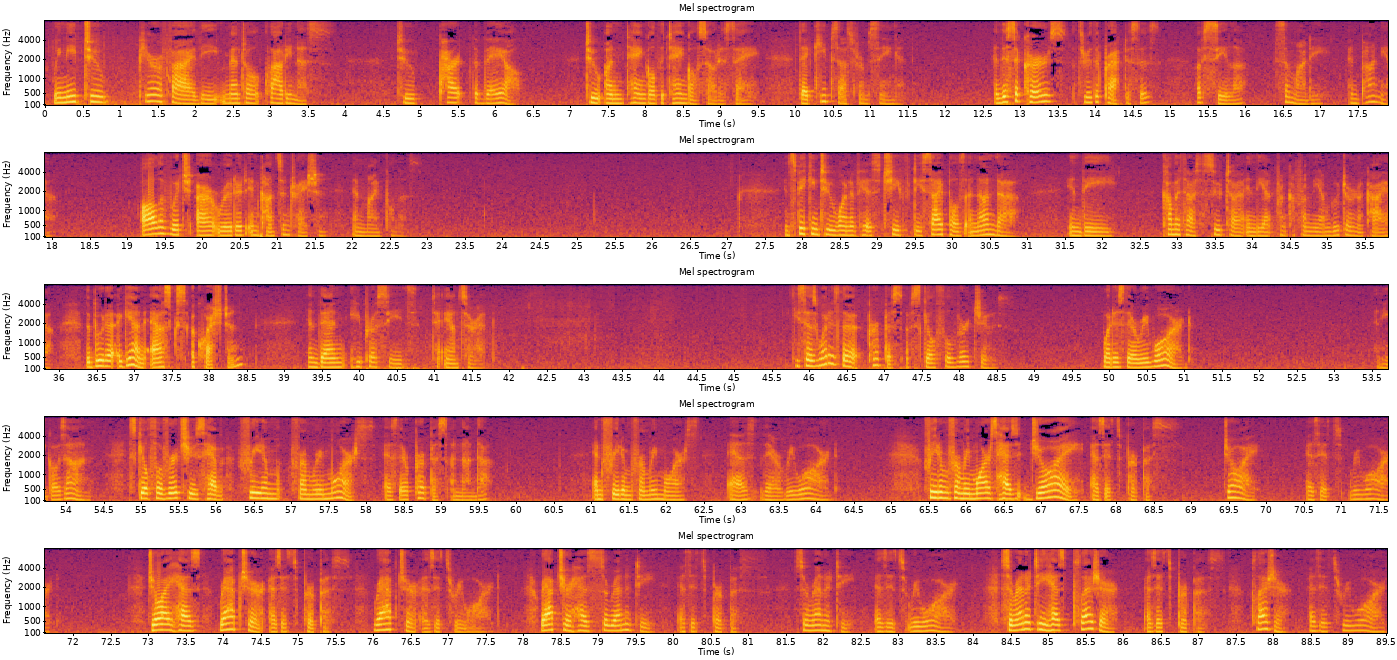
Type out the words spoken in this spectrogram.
we need to purify the mental cloudiness, to part the veil, to untangle the tangle, so to say, that keeps us from seeing it. And this occurs through the practices of sila, samadhi, and panna, all of which are rooted in concentration and mindfulness. In speaking to one of his chief disciples, Ananda, in the Kimattha Sutta in the, from, from the Anguttara Nikaya, the Buddha again asks a question and then he proceeds to answer it. He says, What is the purpose of skillful virtues? What is their reward? And he goes on. Skillful virtues have freedom from remorse as their purpose, Ananda and freedom from remorse as their reward. Freedom from remorse has joy as its purpose, joy as its reward. Joy has rapture as its purpose, rapture as its reward. Rapture has serenity as its purpose, serenity as its reward. Serenity has pleasure as its purpose, pleasure as its reward.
